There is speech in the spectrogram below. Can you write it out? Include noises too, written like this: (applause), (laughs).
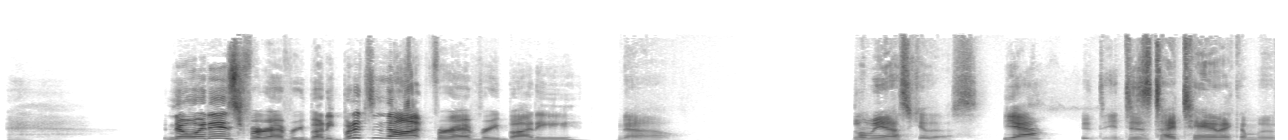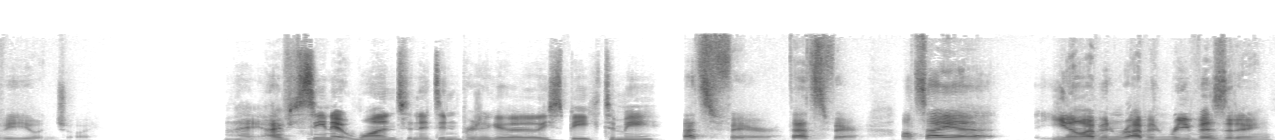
no, it is for everybody, but it's not for everybody. No. Let me ask you this: Yeah, it, it is Titanic a movie you enjoy? I, I've seen it once and it didn't particularly speak to me. That's fair. That's fair. I'll tell you. You know, I've been I've been revisiting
